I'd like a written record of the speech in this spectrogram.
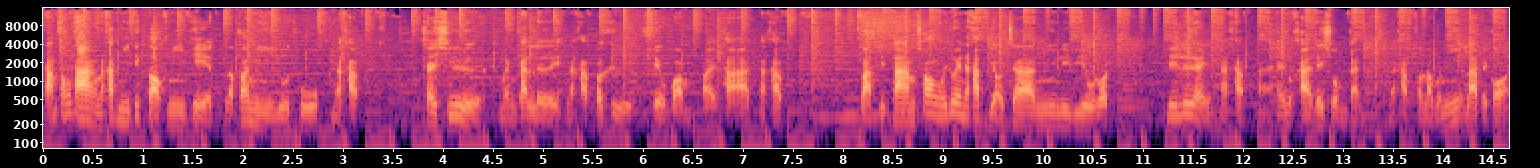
สามช่องทางนะครับ มี TikTok มีเพจ แล้วก็มี YouTube นะครับ ใช้ชื่อเหมือนกันเลยนะครับ ก็คือเซลบอมบายพาร์ทนะครับ ฝากติดตามช่องไว้ด้วยนะครับ เดี๋ยวจะมีรีวิวรถเรื่อยๆนะครับให้ลูกค้าได้ชมกันนะครับสำหรับวันนี้ลาไปก่อน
